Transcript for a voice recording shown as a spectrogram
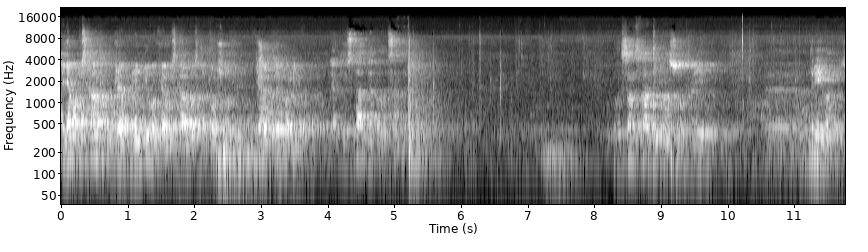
А я вам скажу вже в понеділок, я вам скажу остаточно, що буде по району. Дякую, Стадник Олександр. Олександр Стадник, наша Україна. Е, Андрій Іванович,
